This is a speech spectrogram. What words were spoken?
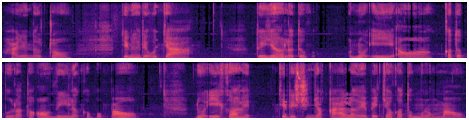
hay lên nở trâu chỉ nơi để ô trà tôi giờ là tôi nú y ờ có tôi bự là tao ó vi là có bộ bao. Nú y có hay chỉ đi chuyển cho cá lời biết cho có tôi một lòng màu.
